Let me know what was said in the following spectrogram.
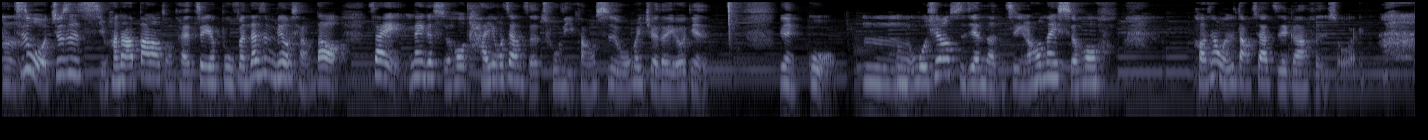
嗯，其实我就是喜欢他霸道总裁这个部分，但是没有想到在那个时候他用这样子的处理方式，我会觉得有点有点过。嗯嗯，我需要时间冷静，然后那时候 好像我就当下直接跟他分手，哎。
